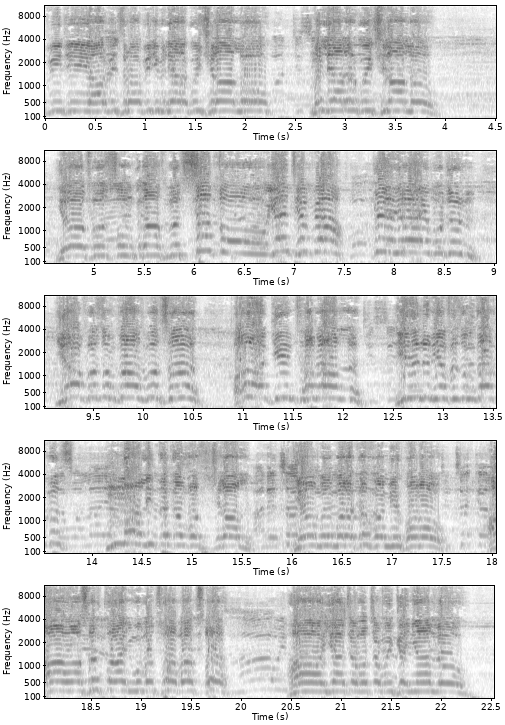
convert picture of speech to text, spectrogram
ኦቢዲ አርቢትር ኦቢዲ ምን ሊያደርጉ ይችላሉ? ምን ሊያደርጉ ይችላሉ? የፍጹም ቅጣት ምት ሰጡ። የኢትዮጵያ ብሔራዊ ቡድን የፍጹም ቅጣት ምት አግኝተናል። ይህንን የፍጹም ቅጣት ምት ማን ሊጠቀምበት ይችላል? የምንመለከት ነው የሚሆነው። አዎ አሰልጣኝ ውበቱ አባተ እያጨበጨቡ ይገኛሉ።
